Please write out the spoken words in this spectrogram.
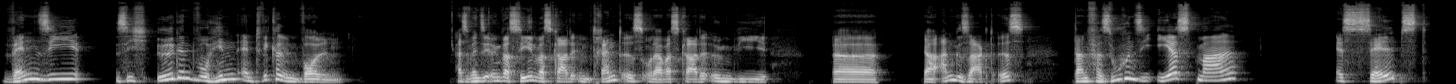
wenn sie sich irgendwohin entwickeln wollen, also wenn sie irgendwas sehen, was gerade im Trend ist oder was gerade irgendwie äh, ja, angesagt ist, dann versuchen sie erstmal es selbst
